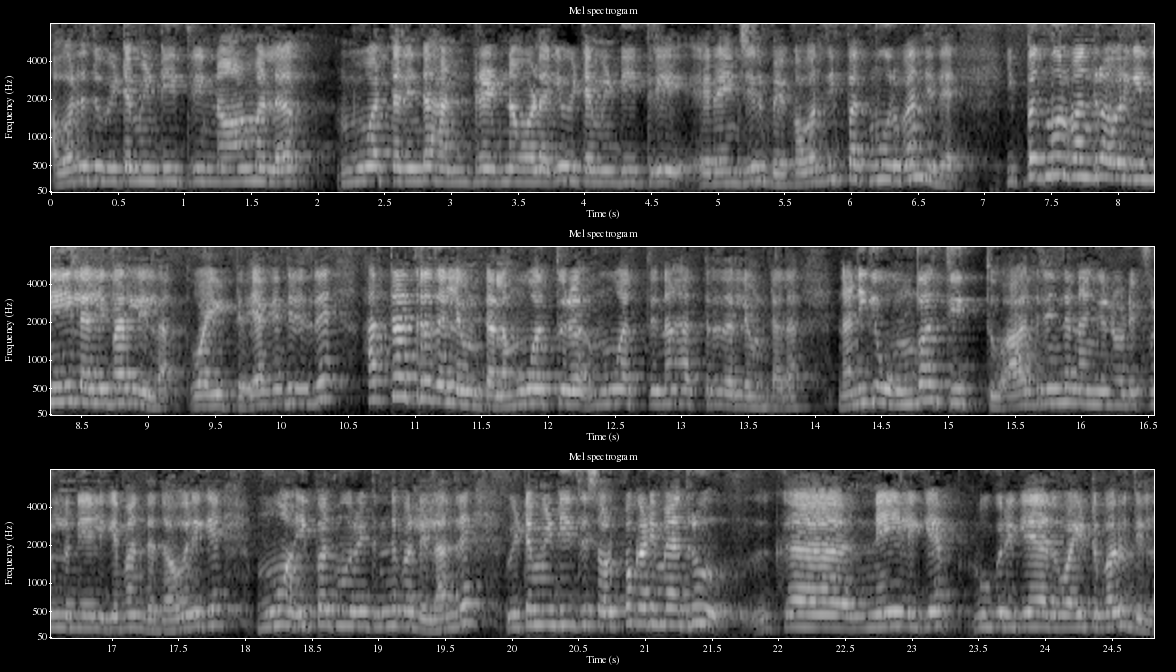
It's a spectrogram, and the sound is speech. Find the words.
ಅವರದ್ದು ವಿಟಮಿನ್ ಡಿ ತ್ರೀ ನಾರ್ಮಲ್ ಮೂವತ್ತರಿಂದ ಹಂಡ್ರೆಡ್ನ ಒಳಗೆ ವಿಟಮಿನ್ ಡಿ ತ್ರೀ ರೇಂಜ್ ಇರ್ಬೇಕು. ಅವರದ್ದು ಇಪ್ಪತ್ತ್ ಮೂರು ಬಂದಿದೆ. ಇಪ್ಪತ್ತ್ ಮೂರು ಬಂದ್ರು ಅವರಿಗೆ ನೀಲ್ ಅಲ್ಲಿ ಬರ್ಲಿಲ್ಲ ವೈಟ್ ಯಾಕಂತ ಹೇಳಿದ್ರೆ ಹತ್ರ ಹತ್ರದಲ್ಲೇ ಉಂಟಲ್ಲ, ಮೂವತ್ತು ಮೂವತ್ತಿನ ಹತ್ರದಲ್ಲೇ ಉಂಟಲ್ಲ. ನನಗೆ ಒಂಬತ್ತು ಇತ್ತು, ಆದ್ರಿಂದ ನಂಗೆ ನೋಡಿ ಫುಲ್ ನೇಲಿಗೆ ಬಂದದ್ದು. ಅವರಿಗೆ ಮೂವ, ಇಪ್ಪತ್ಮೂರು ಇದರಿಂದ ಬರ್ಲಿಲ್ಲ. ಅಂದ್ರೆ ವಿಟಮಿನ್ ಡಿ ಇದ್ರೆ ಸ್ವಲ್ಪ ಕಡಿಮೆ ಆದ್ರೂ ನೇಲಿಗೆ ಉಗುರಿಗೆ ಅದು ವೈಟ್ ಬರುದಿಲ್ಲ.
